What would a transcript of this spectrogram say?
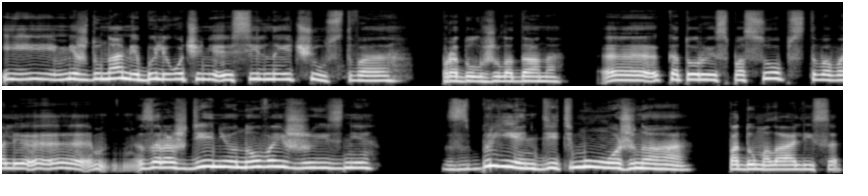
«И между нами были очень сильные чувства», продолжила Дана, э, которые способствовали э, зарождению новой жизни. Сбрендить можно, подумала Алиса.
